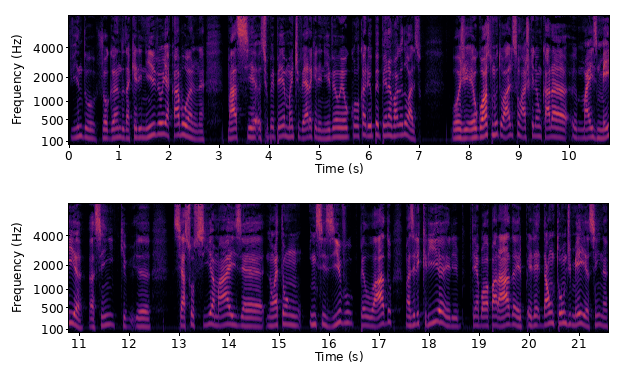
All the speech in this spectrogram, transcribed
vindo jogando naquele nível e acaba o ano, né? Mas se, se o PP mantiver aquele nível, eu colocaria o PP na vaga do Alisson. Hoje, eu gosto muito do Alisson, acho que ele é um cara mais meia, assim, que uh, se associa mais, é, não é tão incisivo pelo lado, mas ele cria, ele tem a bola parada, ele, ele dá um tom de meia, assim, né?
